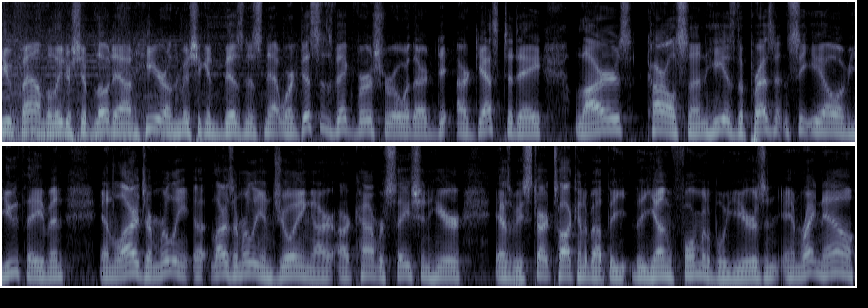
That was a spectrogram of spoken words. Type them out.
You found the Leadership Lowdown here on the Michigan Business Network. This is Vic Verchereau with our our guest today, Lars Carlson. He is the president and CEO of Youth Haven. And Lars, I'm really uh, Lars, I'm really enjoying our, our conversation here as we start talking about the, the young formidable years. And, and right now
